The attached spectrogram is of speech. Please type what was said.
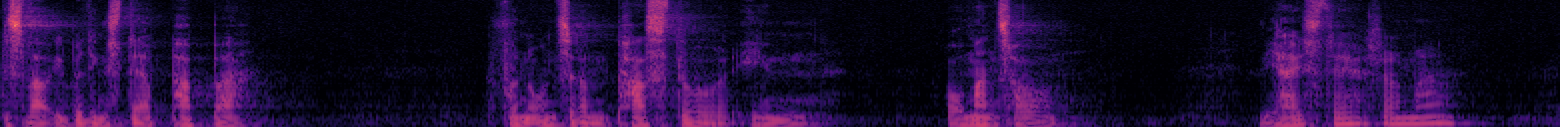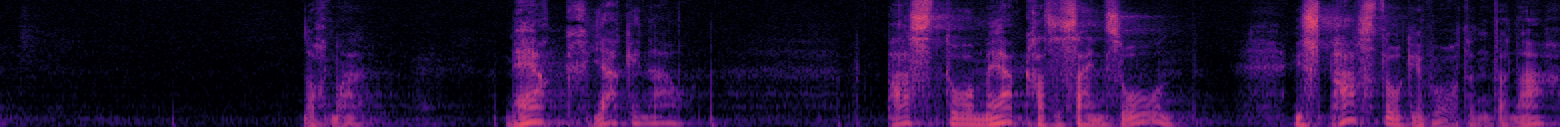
Das war übrigens der Papa von unserem Pastor in Romanshorn. Wie heißt der schon mal? Nochmal. Merk, ja genau. Pastor Merk, also sein Sohn, ist Pastor geworden danach.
